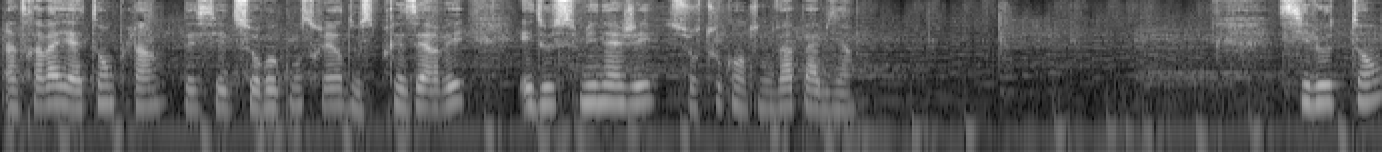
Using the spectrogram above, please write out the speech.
un travail à temps plein d'essayer de se reconstruire, de se préserver et de se ménager, surtout quand on ne va pas bien. Si le temps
